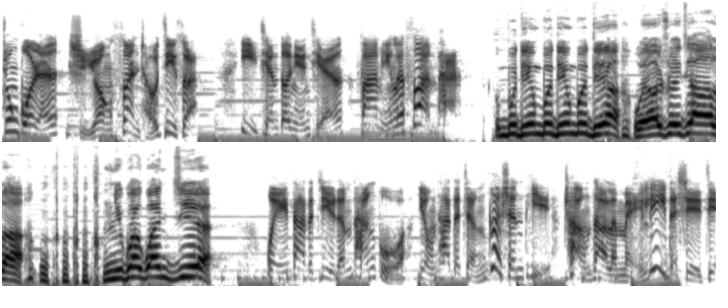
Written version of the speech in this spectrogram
中国人使用算筹计算；一千多年前，发明了算盘。”不听不听不听，我要睡觉了，你快关机！伟大的巨人盘古用他的整个身体创造了美丽的世界。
